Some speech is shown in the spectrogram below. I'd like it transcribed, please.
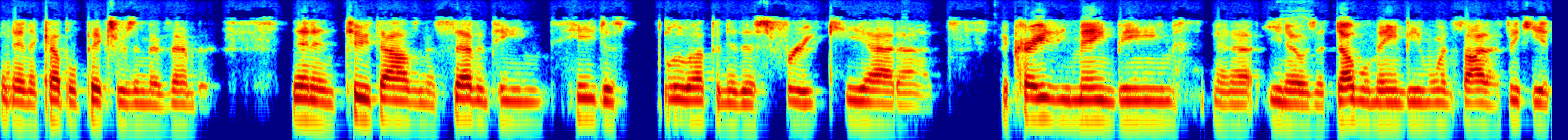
and then a couple pictures in November. Then in 2017, he just blew up into this freak. He had a, a crazy main beam and a, you know, it was a double main beam one side. I think he had,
